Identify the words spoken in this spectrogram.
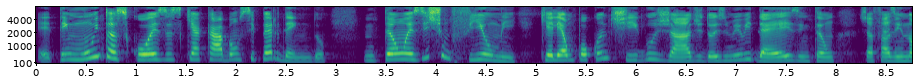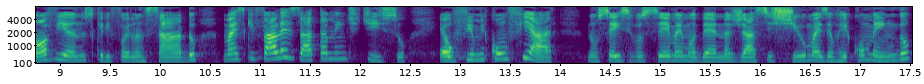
é, tem muitas coisas que acabam se perdendo. Então, existe um filme que ele é um pouco antigo já, de 2010, então já fazem nove anos que ele foi lançado, mas que fala exatamente disso. É o filme Confiar. Não sei se você, mãe moderna, já assistiu, mas eu recomendo.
